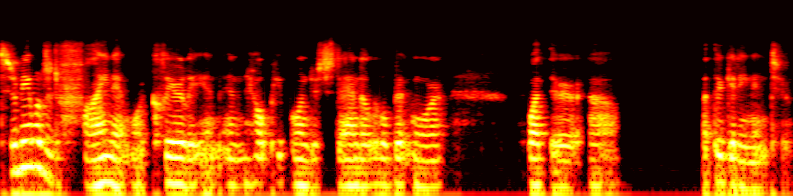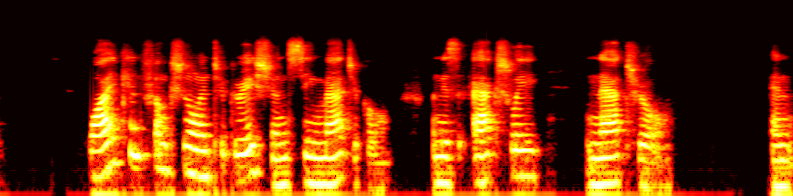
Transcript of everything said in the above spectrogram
to be able to define it more clearly and, and help people understand a little bit more what they're uh, what they're getting into. Why can functional integration seem magical when it's actually natural and,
